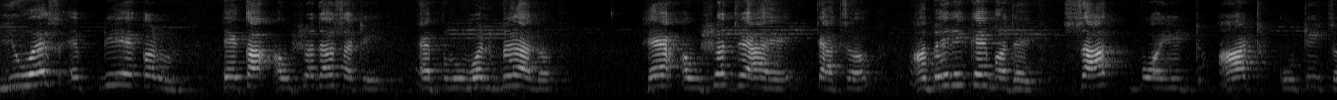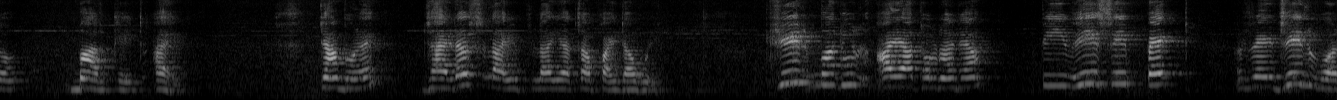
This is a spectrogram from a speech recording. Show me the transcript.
यू एस एफ डी एकडून एका औषधासाठी ॲप्रुव्हल मिळालं. हे औषध जे आहे त्याचं अमेरिकेमध्ये सात पॉईंट आठ कोटीचं मार्केट आहे. त्यामुळे झायडस लाईफला याचा फायदा होईल. चीनमधून आयात होणाऱ्या पी व्ही सी पेट रेझिनवर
